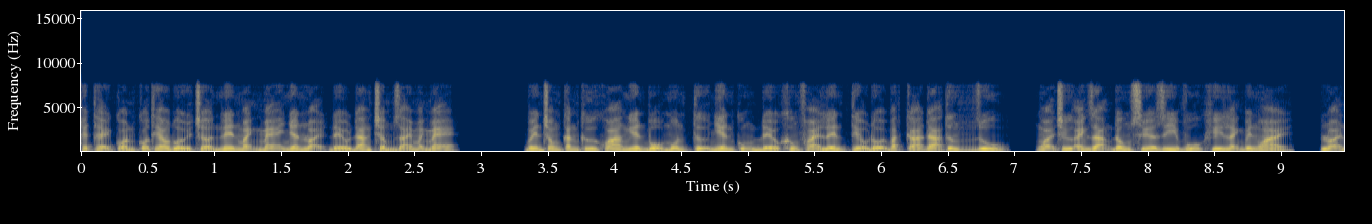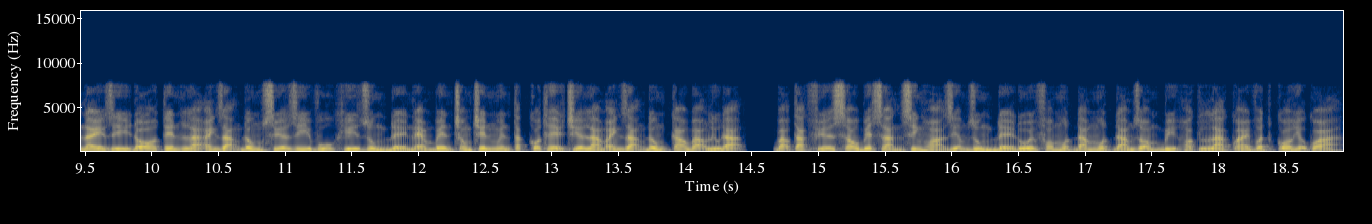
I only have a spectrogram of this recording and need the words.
hết thể còn có theo đuổi trở nên mạnh mẽ nhân loại đều đang chậm rãi mạnh mẽ. Bên trong căn cứ khoa nghiên bộ môn tự nhiên cũng đều không phải lên tiểu đội bắt cá đả tương dù ngoại trừ ánh dạng đồng xuya di vũ khí lạnh bên ngoài loại này gì đó tên là ánh dạng đồng xuya di vũ khí dùng để ném bên trong trên nguyên tắc có thể chia làm ánh dạng đông cao bạo lựu đạn, bạo tạc phía sau biết sản sinh hỏa diễm dùng để đối phó một đám một đám dòm bị hoặc là quái vật có hiệu quả,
